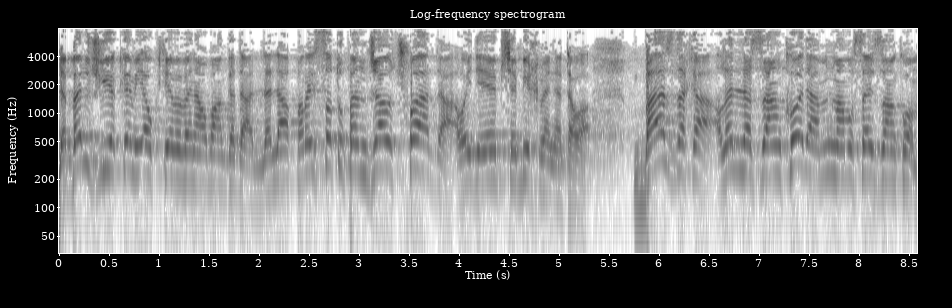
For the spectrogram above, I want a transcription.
لە بەرگی یەکەمی ئەو کتێبە بەناوبانگەدا لە لاپەڕەی 154 دا ئەوەی دەیەوێ بچە بیخوێنێتەوە باز دەکا ئەڵێ لە زانکۆدا من مامۆستای زانکۆم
